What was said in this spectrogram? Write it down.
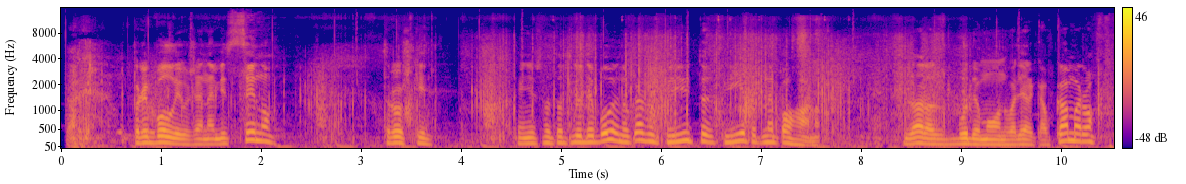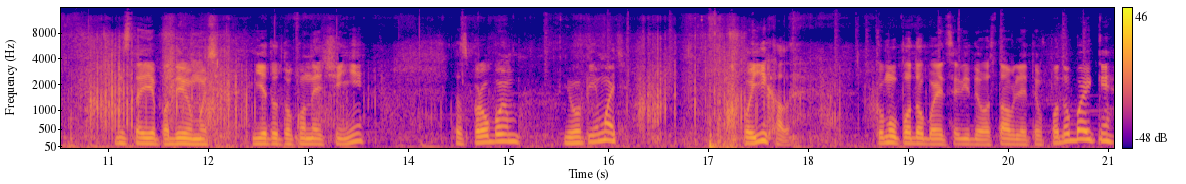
Так, прибули вже на місцину. Трошки, звісно, тут люди були, але кажуть, клює тут непогано. Зараз будемо он Валерка в камеру. Дістає, подивимось, є тут окунець чи ні. Та спробуємо його піймати. Поїхали. Кому подобається відео, ставляйте вподобайки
